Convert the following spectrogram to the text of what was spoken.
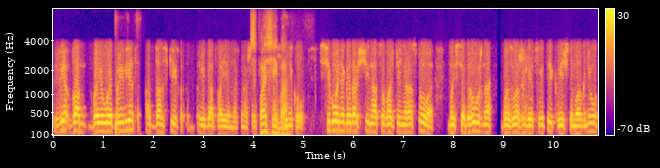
вам боевой привет от донских ребят военных наших. Спасибо. Отставников. Сегодня годовщина освобождения Ростова. Мы все дружно возложили цветы к вечному огню,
